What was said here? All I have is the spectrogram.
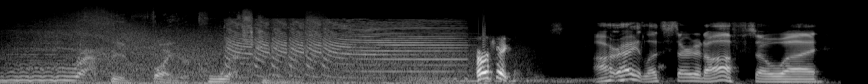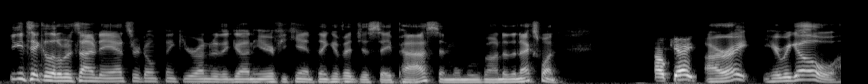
Rapid fire questions. Perfect. All right, let's start it off. So uh, you can take a little bit of time to answer. Don't think you're under the gun here. If you can't think of it, just say pass, and we'll move on to the next one. Okay. All right, here we go.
